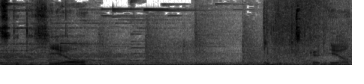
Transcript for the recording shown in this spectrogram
Let's get the heal. It's a good heal.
